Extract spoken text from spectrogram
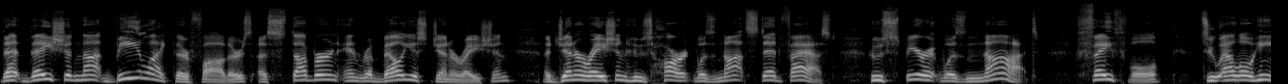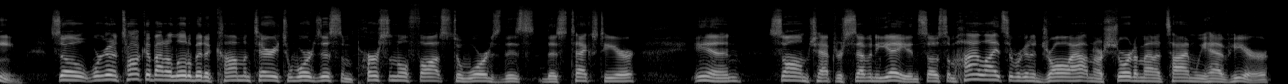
that they should not be like their fathers, a stubborn and rebellious generation, a generation whose heart was not steadfast, whose spirit was not faithful to Elohim. So we're going to talk about a little bit of commentary towards this, some personal thoughts towards this this text here in Psalm chapter 78. And so some highlights that we're going to draw out in our short amount of time we have here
